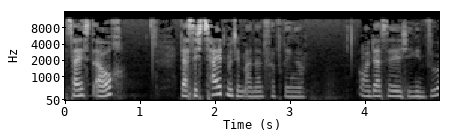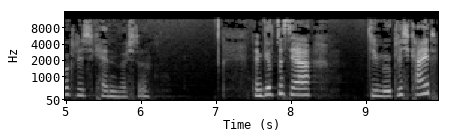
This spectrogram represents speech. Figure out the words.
Das heißt auch, dass ich Zeit mit dem anderen verbringe und dass ich ihn wirklich kennen möchte. Dann gibt es ja die Möglichkeit,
